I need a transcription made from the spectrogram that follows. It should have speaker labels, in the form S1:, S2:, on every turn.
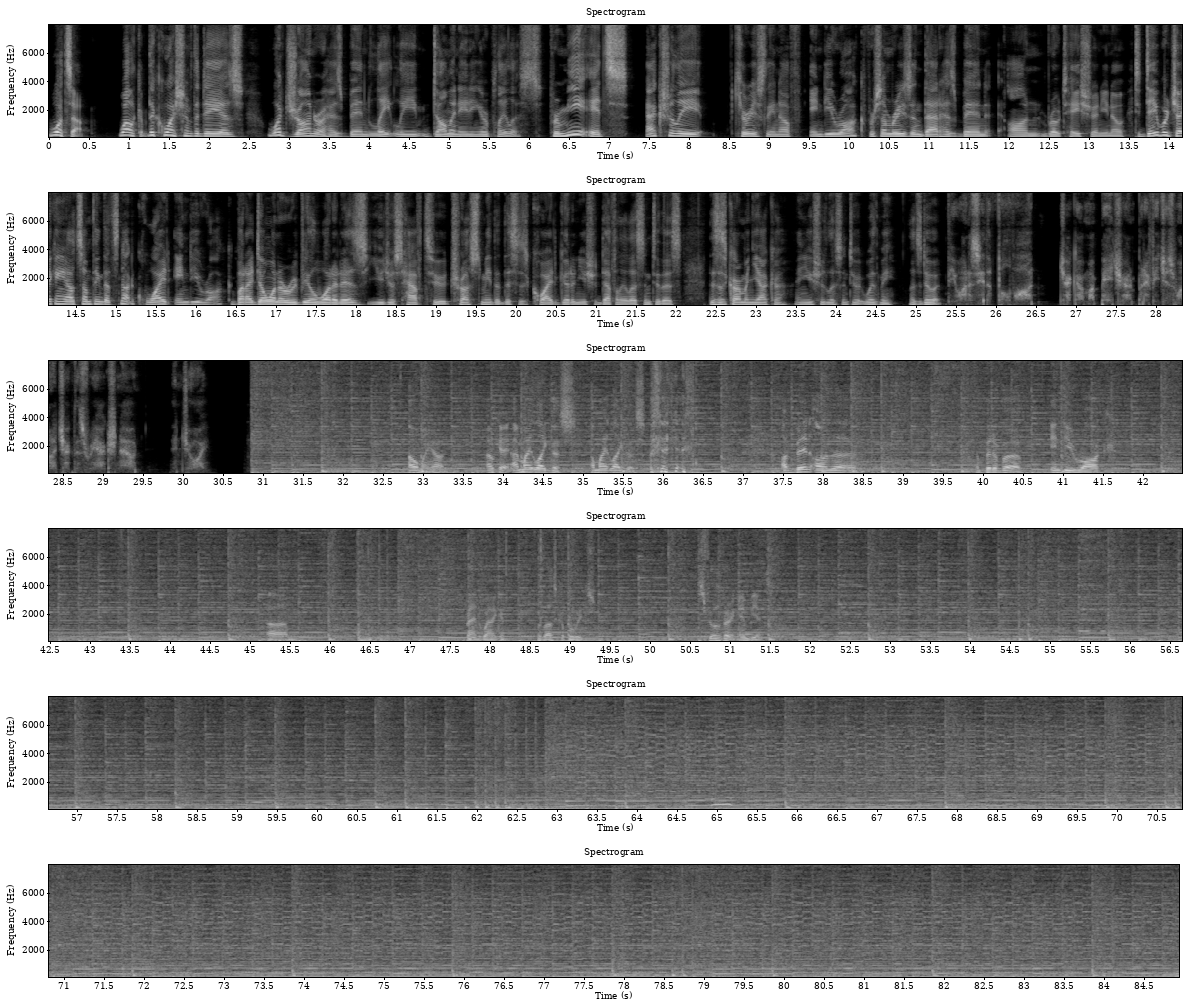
S1: What's up? Welcome. The question of the day is what genre has been lately dominating your playlists? For me, it's actually curiously enough, indie rock. For some reason, that has been on rotation. You know, today we're checking out something that's not quite indie rock, but I don't want to reveal what it is. You just have to trust me that this is quite good and you should definitely listen to this. This is Karmanjakah, and you should listen to it with me. Let's do it. If you want to see the full VOD, check out my Patreon. But if you just want to check this reaction out, enjoy. Oh my god. Okay, I might like this. I might like this. I've been on a, a bit of a indie rock um, bandwagon for the last couple of weeks. This feels very ambient.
